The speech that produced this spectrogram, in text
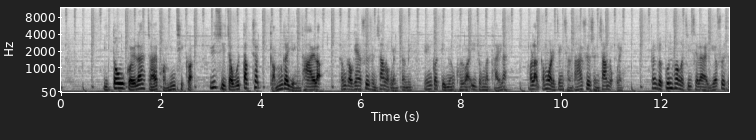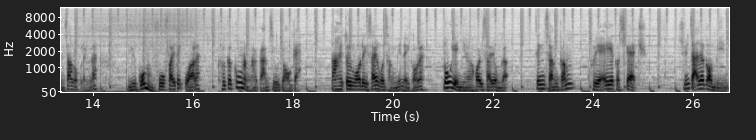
而刀具咧就喺旁邊切割，於是就會得出咁嘅形態啦。咁究竟喺 fusion 三六零上面應該點樣？佢畫呢種物體咧？好啦，咁我哋正常打喺 Fusion 三六零。根據官方嘅指示咧，而家 Fusion 三六零咧，如果唔付費的話咧，佢嘅功能係減少咗嘅。但係對我哋使用嘅層面嚟講咧，都仍然係可以使用噶。正常咁 create 一個 sketch，選擇一個面。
